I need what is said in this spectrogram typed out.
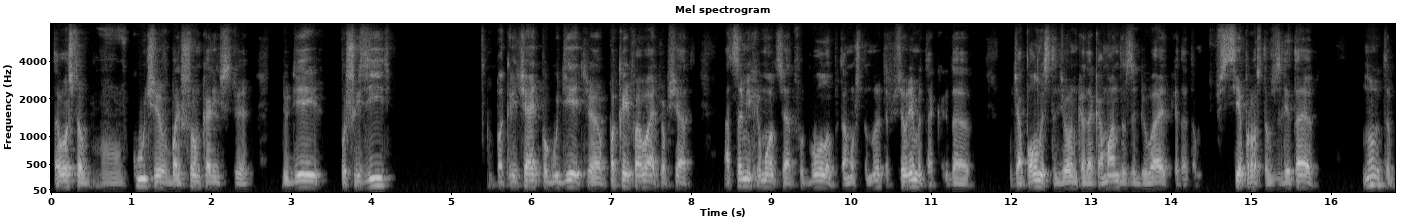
того, что в куче, в большом количестве людей пошизить, покричать, погудеть, э, покайфовать вообще от, от самих эмоций, от футбола, потому что, ну, это все время так, когда у тебя полный стадион, когда команда забивает, когда там все просто взлетают. Ну, это,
